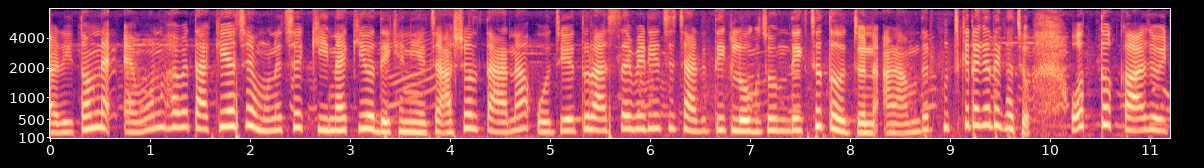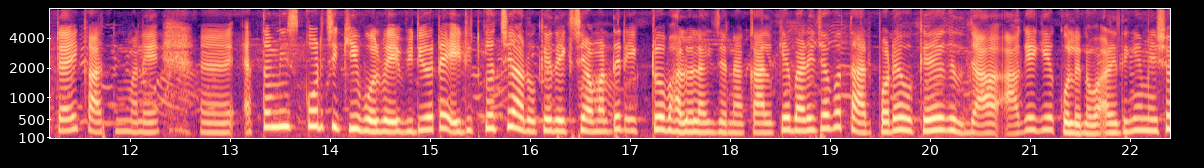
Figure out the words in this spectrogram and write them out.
আর রিতম না এমনভাবে তাকিয়ে আছে, মনে হচ্ছে কি না কি ও দেখে নিয়েছে। আসল তা না, ও যেহেতু রাস্তায় বেরিয়েছে, চারিদিক লোকজন দেখছে তো ওর জন্য। আর আমাদের পুচকেটাকে দেখেছ? ওর তো কাজ ওইটাই কাজ মানে এত মিস করছি, কি বলব? এই ভিডিওটা এডিট করছি আর ওকে দেখছি। আমাদের একটুও ভালো লাগছে না। কালকে বাড়ি যাব, তারপরে ওকে আগে গিয়ে কোলে নেব। আর এদিকে মেশো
